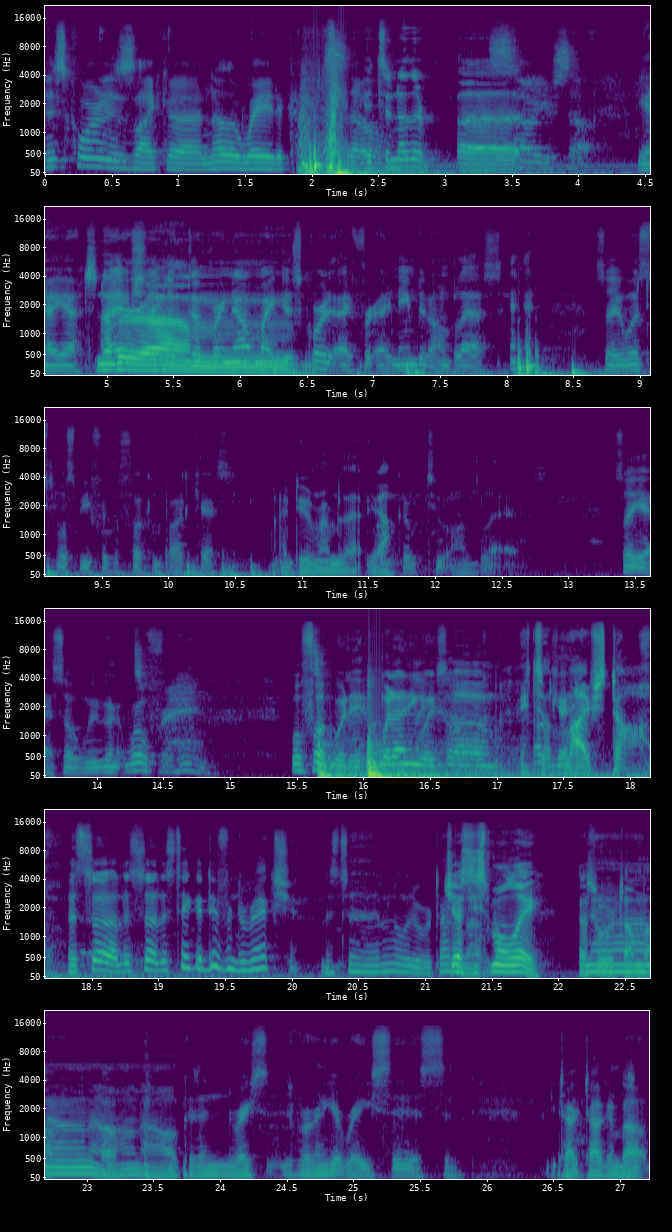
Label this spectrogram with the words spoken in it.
Discord is like uh, another way to kind of sell, It's another. Uh, sell yourself. Yeah, yeah. It's another, I actually looked up right now my um, Discord. I, fr- I named it on blast. so it was supposed to be for the fucking podcast. I do remember that. Yeah. Welcome to on blast. So yeah, so we're gonna we'll It's brand. we'll fuck with it. But anyways, um, It's okay. a lifestyle. Let's uh let's uh let's take a different direction. Let's uh I don't know what we're talking Jesse about. Jussie Smollett. That's what we're talking about. No, no, Oh. no, because then race, we're gonna get racist and start talking about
